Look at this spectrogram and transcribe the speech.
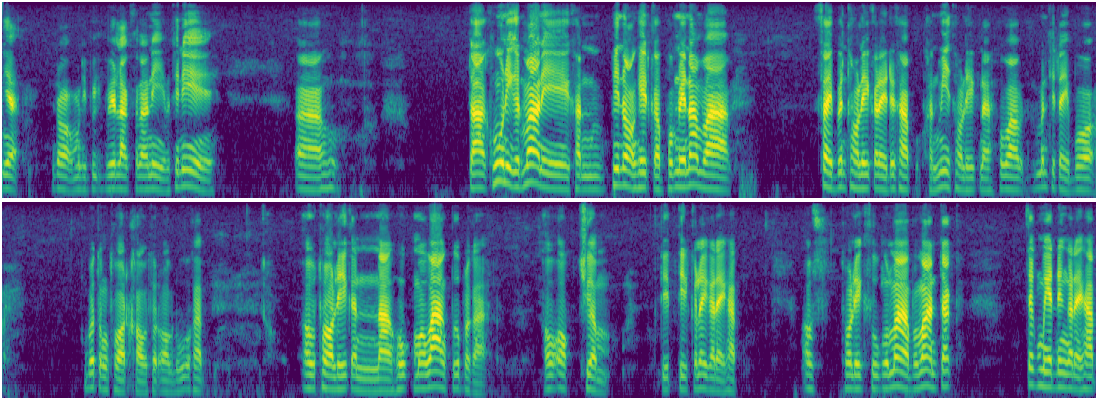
เนี่ยพี่น้องมันเป็นลักษณะนี้ที่นี่อ่าจากหู้นี้กันมานี่คันพี่น้องเฮ็ดกับผมแนะนำว่า ใส่เป็นทอเล็กอะไรด้วยครับคันมีทอเล็กนะเพราะว่ามันจะได้บ่บ่ต้องถอดเข่าถอดออกดูครับ เอาทอเล็กกันนาฮุกมาว่างปุ๊บแล้วก็เอาออกเชื่อมติดติดก็เลยก็ได้ครับ เอาทอเล็กสูงกันมาประมาณจัก จักเมตรหนึ่งก็ได้ครับ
